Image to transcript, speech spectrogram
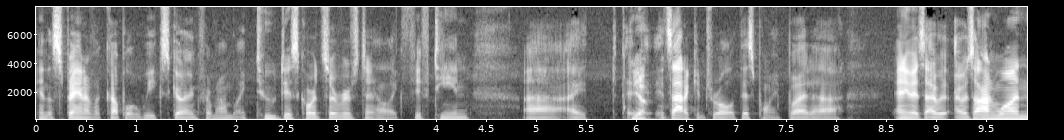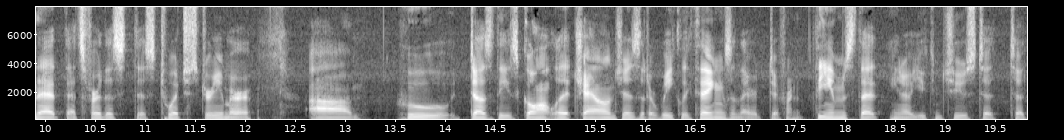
in the span of a couple of weeks going from on like two Discord servers to now like fifteen. Uh, I Yep. it's out of control at this point. But uh, anyways, I wa- I was on one that that's for this this Twitch streamer. Um, who does these gauntlet challenges that are weekly things and there are different themes that you know you can choose to to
